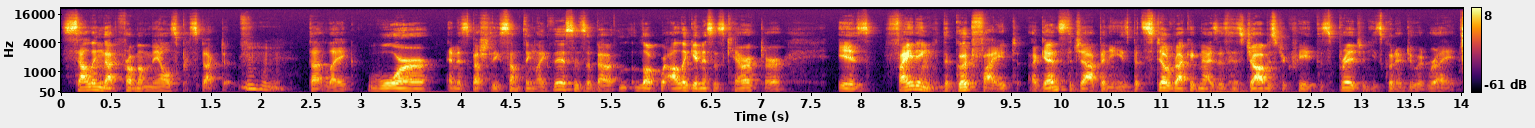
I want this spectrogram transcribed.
selling that from a male's perspective. Mm-hmm. That like war and especially something like this is about. Look, Alec Guinness's character is fighting the good fight against the Japanese, but still recognizes his job is to create this bridge, and he's going to do it right.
